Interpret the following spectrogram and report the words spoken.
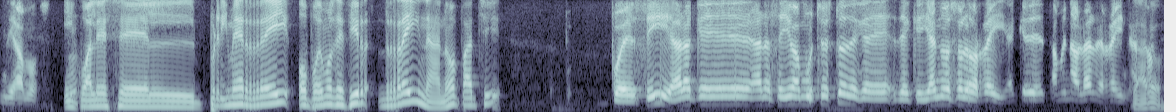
digamos. ¿Y cuál es el primer rey, o podemos decir reina, ¿no, Pachi? Pues sí, ahora que ahora se lleva mucho esto de que, de que ya no es solo rey, hay que también hablar de reina. ¿no? Claro.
